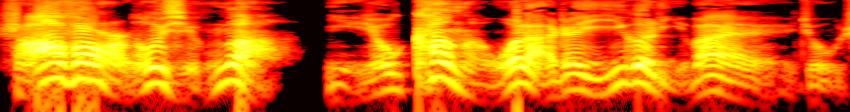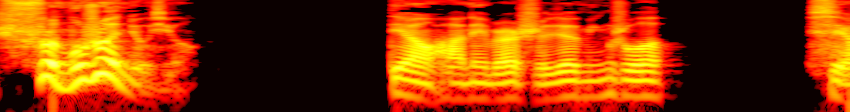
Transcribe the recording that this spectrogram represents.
啥方法都行啊，你就看看我俩这一个礼拜就顺不顺就行。”电话那边石觉明说：“行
